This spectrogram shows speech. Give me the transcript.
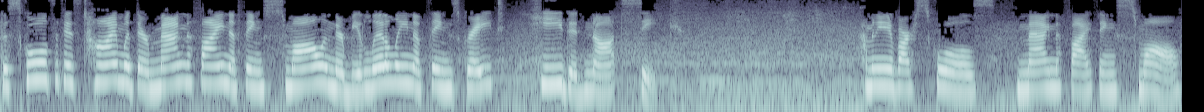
The schools of his time, with their magnifying of things small and their belittling of things great, he did not seek. How many of our schools magnify things small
